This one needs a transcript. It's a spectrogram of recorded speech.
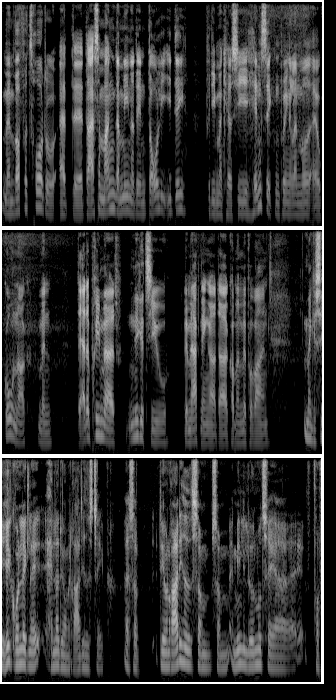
men hvorfor tror du, at øh, der er så mange, der mener, det er en dårlig idé? Fordi man kan jo sige, at hensigten på en eller anden måde er jo god nok, men det er da primært negative bemærkninger, der er kommet med på vejen. Man kan sige, helt grundlæggende handler det om et rettighedstab. Altså, det er jo en rettighed, som, som almindelige lønmodtagere øh, får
